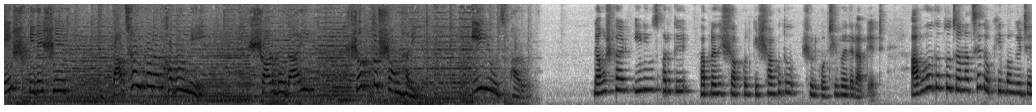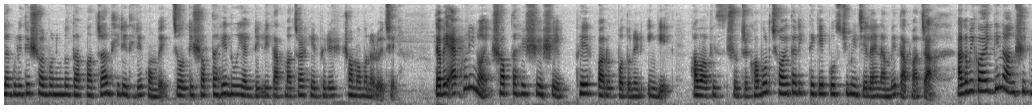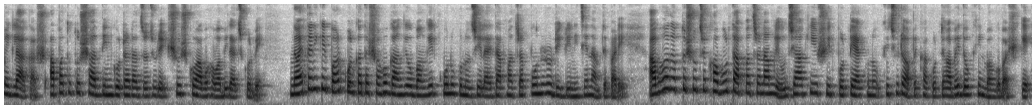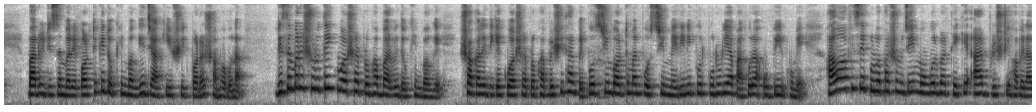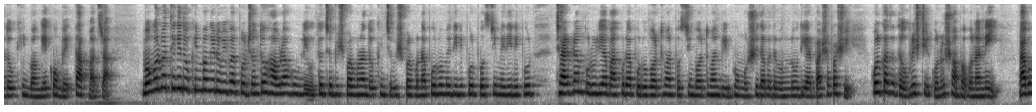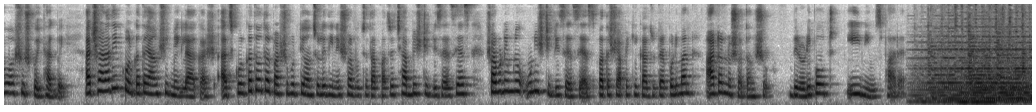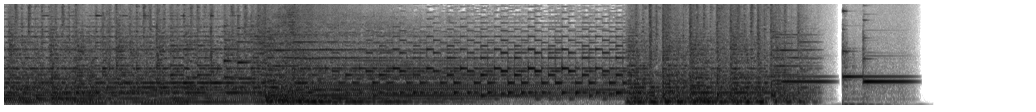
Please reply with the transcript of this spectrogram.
দেশ বিদেশের বাছাই করা খবর নিয়ে সর্বদাই সত্য সন্ধানী এই নিউজ ভারত। নমস্কার ই নিউজ ভারতে আপনাদের সকলকে স্বাগত। শুরু করছি ওয়েদার আপডেট আবহাওয়া দপ্তর জানাচ্ছে, দক্ষিণবঙ্গের জেলাগুলিতে সর্বনিম্ন তাপমাত্রা ধীরে ধীরে কমবে। চলতি সপ্তাহে দুই এক ডিগ্রি তাপমাত্রার হেরফেরের সম্ভাবনা রয়েছে। তবে এখনই নয়, সপ্তাহের শেষে ফের পারদ পতনের ইঙ্গিত। হাওয়া অফিস সূত্রে খবর, ছয় তারিখ থেকে পশ্চিমের জেলায় নামবে তাপমাত্রা। আগামী কয়েকদিন আংশিক মেঘলা আকাশ। আপাতত সাত দিন গোটা রাজ্য জুড়ে শুষ্ক আবহাওয়া বিরাজ করবে। নয় তারিখের পর কলকাতা সহ গাঙ্গেয় বঙ্গের কোনো কোনো জেলায় তাপমাত্রা পনেরো ডিগ্রি নিচে নামতে পারে। আবহাওয়া দপ্তর সূত্রে খবর, তাপমাত্রা নামলেও জাঁকিয়ে শীত পড়তে এখনও কিছুটা অপেক্ষা করতে হবে দক্ষিণবঙ্গবাসীকে। বারোই ডিসেম্বরের পর থেকে দক্ষিণবঙ্গে জাঁকিয়ে শীত পড়ার সম্ভাবনা। ডিসেম্বরের শুরুতেই কুয়াশার প্রভাব বাড়বে দক্ষিণবঙ্গে। সকালের দিকে কুয়াশার প্রভাব বেশি থাকবে পশ্চিম বর্ধমান, পশ্চিম মেদিনীপুর, পুরুলিয়া, বাঁকুড়া ও বীরভূমে। হাওয়া অফিসের পূর্বাভাস অনুযায়ী মঙ্গলবার থেকে আর বৃষ্টি হবে না, দক্ষিণবঙ্গে কমবে তাপমাত্রা। মঙ্গলবার থেকে দক্ষিণবঙ্গে রবিবার পর্যন্ত হাওড়া, হুগলি, উত্তর চব্বিশ পরগনা, দক্ষিণ চব্বিশ পরগনা, পূর্ব মেদিনীপুর, পশ্চিম মেদিনীপুর, ঝাড়গ্রাম, পুরুলিয়া, বাঁকুড়া, পূর্ব বর্ধমান, পশ্চিম বর্ধমান, বীরভূম, মুর্শিদাবাদ এবং নদিয়ার পাশাপাশি কলকাতাতেও বৃষ্টির কোনো সম্ভাবনা নেই। আবহাওয়া শুষ্কই থাকবে। আজ সারাদিন কলকাতায় আংশিক মেঘলা আকাশ। আজ কলকাতা ও তার পার্শ্ববর্তী অঞ্চলে দিনের সর্বোচ্চ তাপমাত্রা ছাব্বিশ ডিগ্রি সেলসিয়াস, সর্বনিম্ন উনিশ ডিগ্রি সেলসিয়াস। বাতাসে আপেক্ষিক আর্দ্রতার পরিমাণ আটান্ন শতাংশ। Bureau report, E news Bharat.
